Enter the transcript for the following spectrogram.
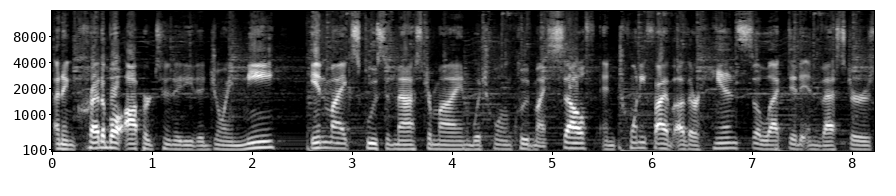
an incredible opportunity to join me in my exclusive mastermind, which will include myself and 25 other hand selected investors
